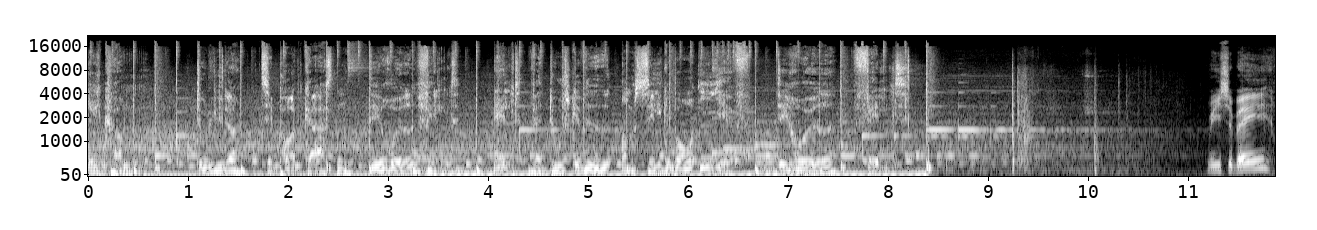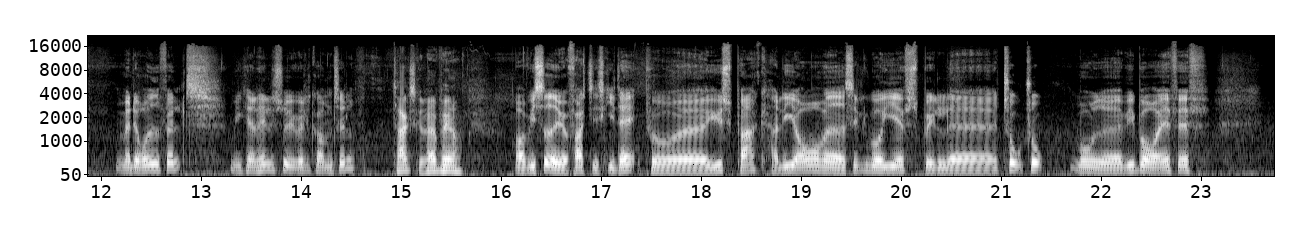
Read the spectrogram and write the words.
Velkommen. Du lytter til podcasten Det Røde Felt. Alt, hvad du skal vide om Silkeborg IF. Det Røde Felt. Vi er tilbage med det røde felt. Michael Hellesø, velkommen til. Tak skal du have, Peter. Og vi sidder jo faktisk i dag på øh, Jysk Park, har lige overvejet Silkeborg IF spil øh, 2-2 mod øh, Viborg FF.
